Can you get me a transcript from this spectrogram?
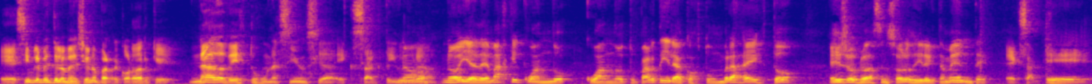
Eh, simplemente lo menciono para recordar que nada de esto es una ciencia exacta y dura. No, no, y además que cuando, cuando tu party la acostumbras a esto, ellos lo hacen solos directamente. Exacto. Eh,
